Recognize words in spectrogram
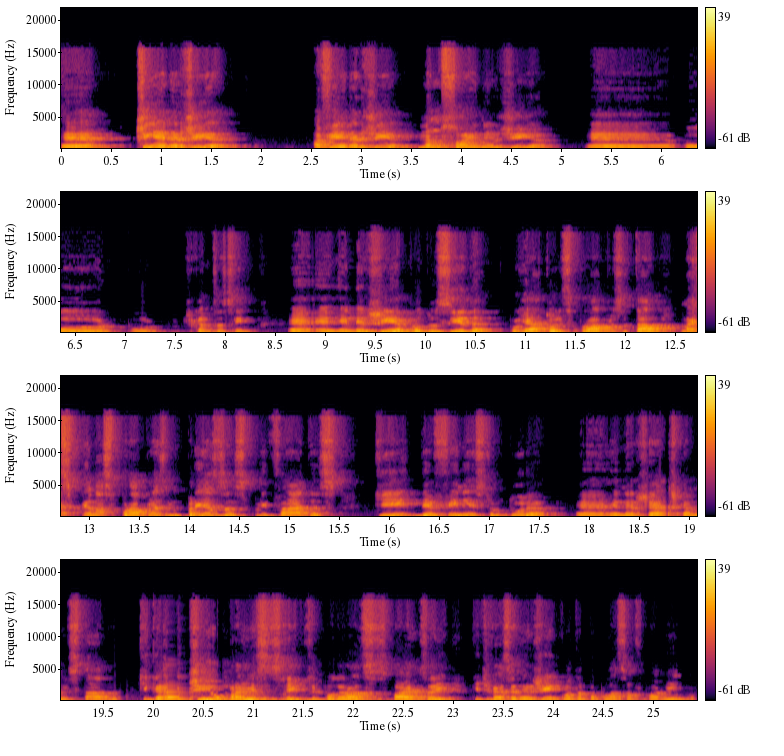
é, tinha energia. Havia energia. Não só energia é, por, por, digamos assim, é, é, energia produzida por reatores próprios e tal, mas pelas próprias empresas privadas que definem estrutura é, energética no Estado, que garantiam para esses ricos e poderosos, esses bairros aí, que tivesse energia, enquanto a população ficou amíngua.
